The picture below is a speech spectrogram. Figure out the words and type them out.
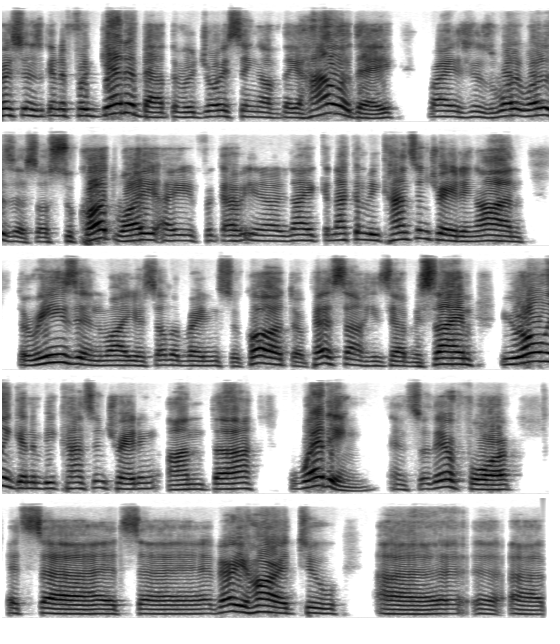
Person is going to forget about the rejoicing of the holiday, right? He says, what, what is this? A Sukkot? Why? I, you know, not, not going to be concentrating on the reason why you're celebrating Sukkot or Pesach, Yetziat Mitzrayim. You're only going to be concentrating on the wedding. And so therefore, it's uh, it's uh, very hard to uh, uh, uh,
